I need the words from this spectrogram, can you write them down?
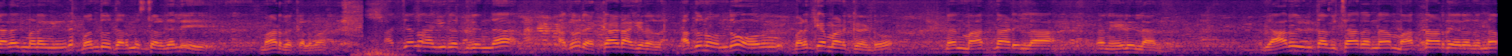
ಚಾಲೆಂಜ್ ಮಾಡೋಂಗಿದ್ರೆ ಬಂದು ಧರ್ಮಸ್ಥಳದಲ್ಲಿ ಮಾಡಬೇಕಲ್ವ? ಅಜ್ಜನ ಆಗಿರೋದ್ರಿಂದ ಅದು ರೆಕಾರ್ಡ್ ಆಗಿರಲ್ಲ. ಅದನ್ನು ಒಂದು ಅವರು ಬಳಕೆ ಮಾಡ್ಕೊಂಡು, ನಾನು ಮಾತನಾಡಿಲ್ಲ, ನಾನು ಹೇಳಿಲ್ಲ ಅಂತ. ಯಾರು ಇಂಥ ವಿಚಾರನ ಮಾತನಾಡದೇ ಇರೋದನ್ನು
